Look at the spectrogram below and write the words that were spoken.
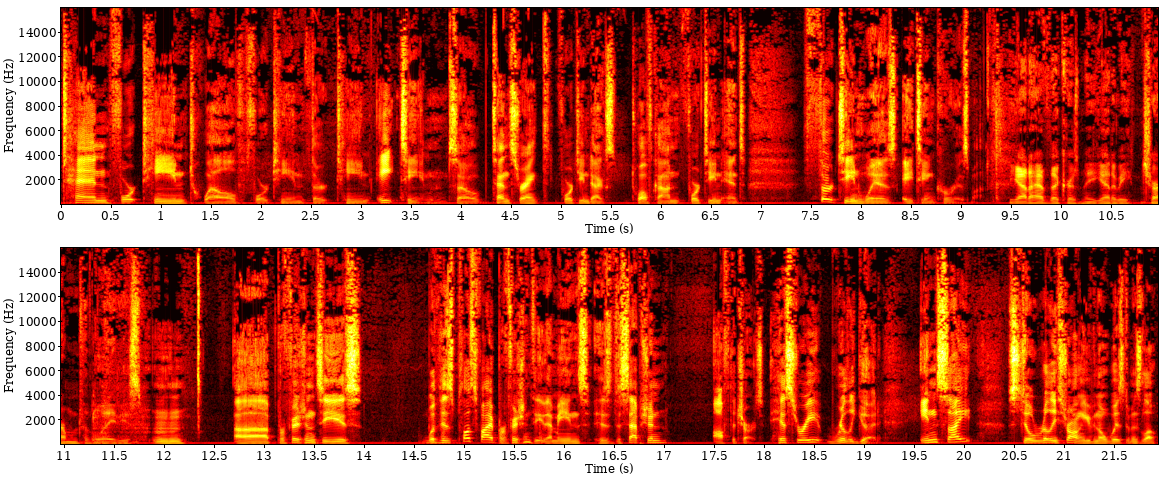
10, 14, 12, 14, 13, 18. So 10 strength, 14 dex, 12 con, 14 int, 13 whiz, 18 charisma. You got to have that charisma. You got to be charming for the ladies. Uh, proficiencies with his plus five proficiency, that means his deception off the charts. History really good. Insight still really strong, even though wisdom is low.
